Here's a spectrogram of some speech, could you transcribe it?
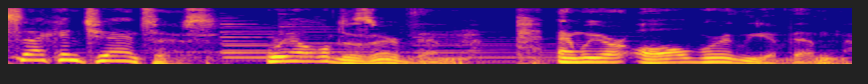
Second chances. We all deserve them. And we are all worthy of them.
